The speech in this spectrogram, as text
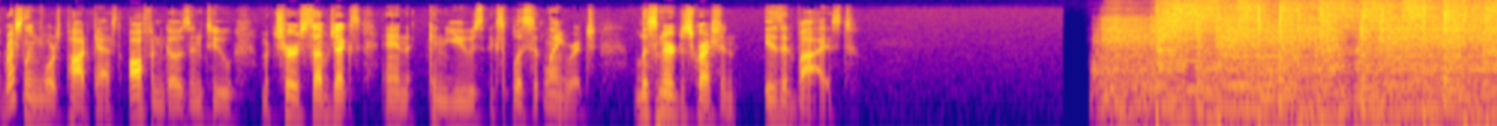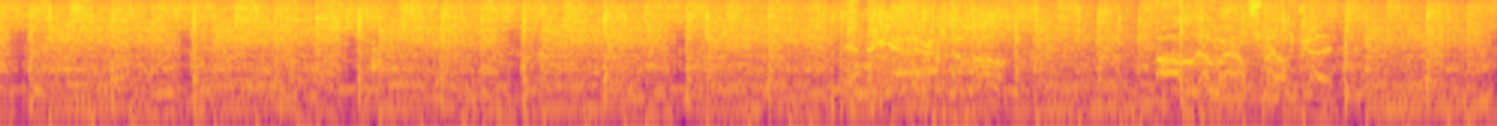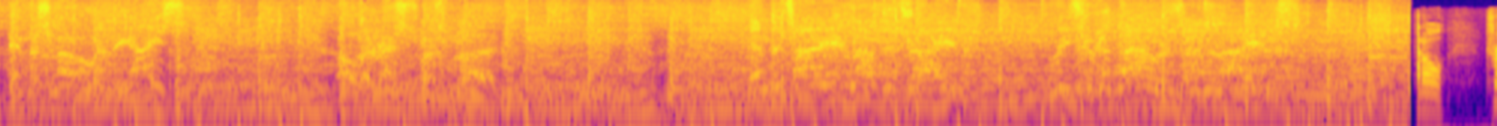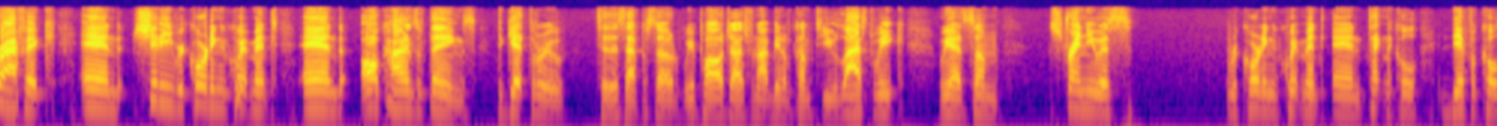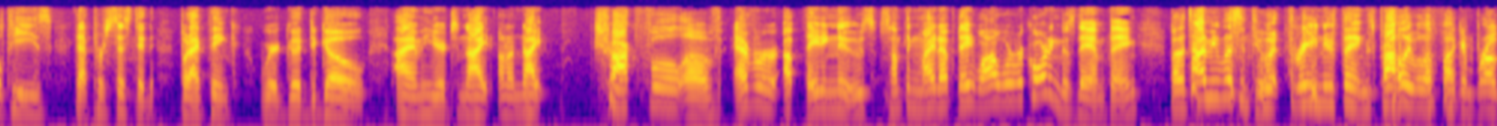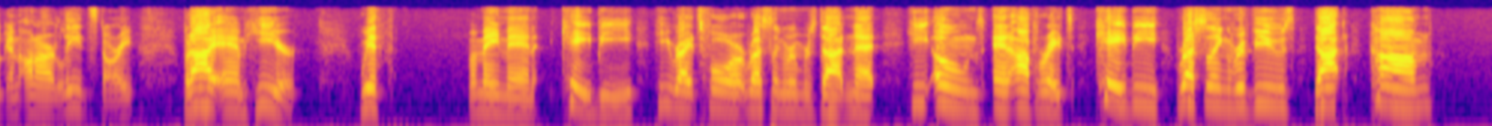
The Wrestling Wars podcast often goes into mature subjects and can use explicit language. Listener discretion is advised. Traffic, and shitty recording equipment, and all kinds of things to get through to this episode. We apologize for not being able to come to you last week. We had some strenuous recording equipment and technical difficulties that persisted, but I think we're good to go. I am here tonight on a night chock full of ever updating news. Something might update while we're recording this damn thing. By the time you listen to it, three new things probably will have fucking broken on our lead story. But I am here with my main man, KB. He writes for WrestlingRumors.net. He owns and operates k. b. KBWrestlingReviews.com.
